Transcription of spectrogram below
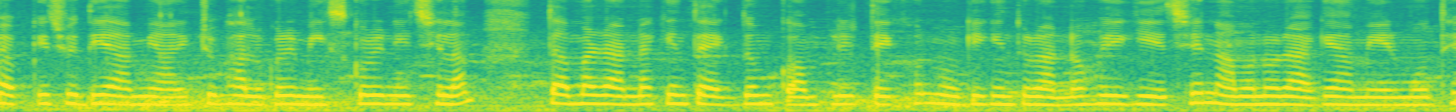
সব কিছু দিয়ে আমি আরেকটু ভালো করে মিক্স করে নিয়েছিলাম তো আমার রান্না কিন্তু একদম কমপ্লিট দেখুন, মুরগি কিন্তু রান্না হয়ে গিয়েছে। নামানোর আগে আমি এর মধ্যে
